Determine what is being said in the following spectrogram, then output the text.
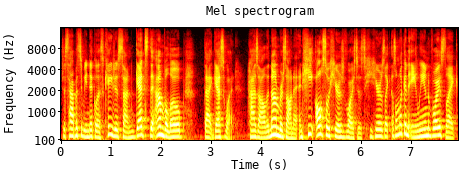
just happens to be Nicolas Cage's son gets the envelope that guess what has all the numbers on it. And he also hears voices. He hears like it's almost like an alien voice like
